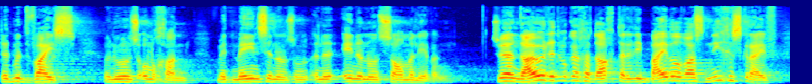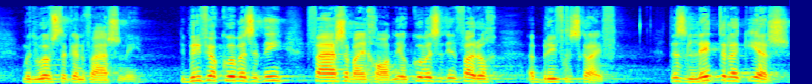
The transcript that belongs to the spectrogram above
dit moet wys en hoe ons omgaan met mense in ons in en in ons samelewing. So onthou dit ook 'n gedagte dat die Bybel was nie geskryf met hoofstukke en verse nie. Die brief Jakobus het nie verse bygehad nie. Jakobus het eenvoudig 'n brief geskryf. Dis letterlik eers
